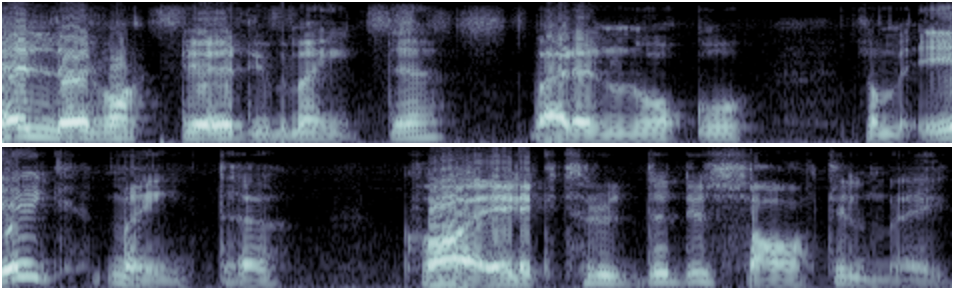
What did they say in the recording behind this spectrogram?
Eller ble det du mente, bare noe som jeg mente, hva jeg trodde du sa til meg,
